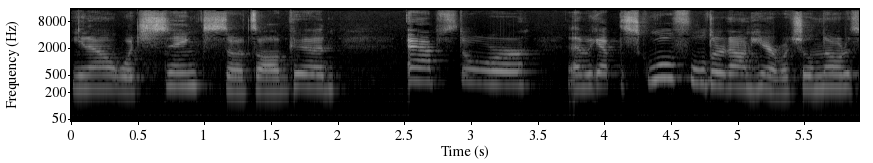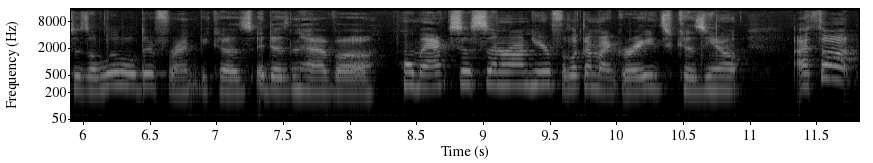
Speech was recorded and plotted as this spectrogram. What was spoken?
you know, which syncs, so it's all good. App Store, and then we got the school folder down here, which you'll notice is a little different because it doesn't have a home access center on here for looking at my grades. Because, you know, I thought,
